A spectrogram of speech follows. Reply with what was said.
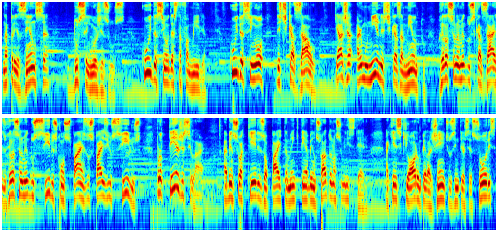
na presença do Senhor Jesus. Cuida, Senhor, desta família. Cuida, Senhor, deste casal que haja harmonia neste casamento, o relacionamento dos casais, o relacionamento dos filhos com os pais, dos pais e os filhos. Proteja esse lar. Abençoa aqueles, ó Pai, também que têm abençoado o nosso ministério. Aqueles que oram pela gente, os intercessores.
